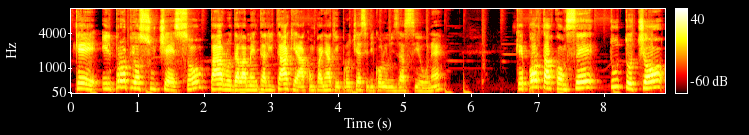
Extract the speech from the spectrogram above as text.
che il proprio successo, parlo della mentalità che ha accompagnato i processi di colonizzazione, che porta con sé tutto ciò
